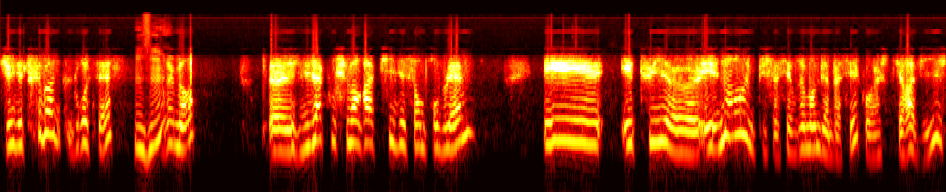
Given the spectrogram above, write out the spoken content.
j'ai eu des très bonnes grossesses, mhm. vraiment. Euh, des accouchements rapides et sans problème. Et, et puis euh, et non et puis ça s'est vraiment bien passé quoi. J'étais ravie,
